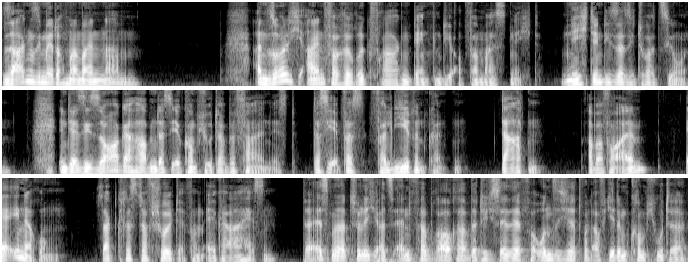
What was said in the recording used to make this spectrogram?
Sagen Sie mir doch mal meinen Namen. An solch einfache Rückfragen denken die Opfer meist nicht. Nicht in dieser Situation, in der sie Sorge haben, dass ihr Computer befallen ist, dass sie etwas verlieren könnten. Daten, aber vor allem Erinnerungen, sagt Christoph Schulte vom LKA Hessen. Da ist man natürlich als Endverbraucher natürlich sehr, sehr verunsichert, weil auf jedem Computer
